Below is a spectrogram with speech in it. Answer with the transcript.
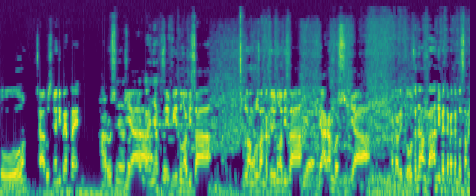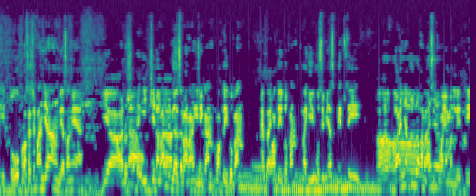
tuh harusnya di PT. Harusnya Ya, kan banyak CV itu nggak bisa. Perusahaan-perusahaan kecil itu nggak bisa. Iya, jarang bos Ya, karena itu. Sedangkan di PT-PT besar itu prosesnya panjang biasanya. iya harus Nah, ada izin sedangkan lah, juga sekarang ini kan waktu itu kan Apa? waktu itu kan lagi musimnya skripsi. Ah, ah, Banyak juga kan banyak. mahasiswa yang meneliti.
